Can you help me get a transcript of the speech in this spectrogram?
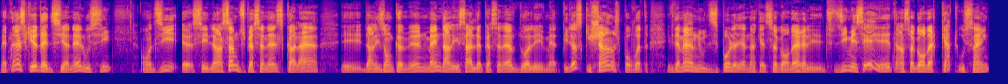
Maintenant, ce qu'il y a d'additionnel aussi, on dit euh, c'est l'ensemble du personnel scolaire et dans les zones communes, même dans les salles de personnel, doit les mettre. Puis là, ce qui change pour votre... Évidemment, on ne nous dit pas dans quel secondaire elle étudie, mais c'est elle est en secondaire 4 ou 5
